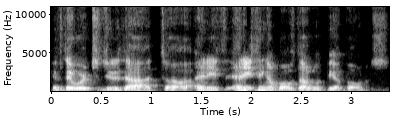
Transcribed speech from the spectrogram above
If they were to do that, uh, any anything above that would be a bonus.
